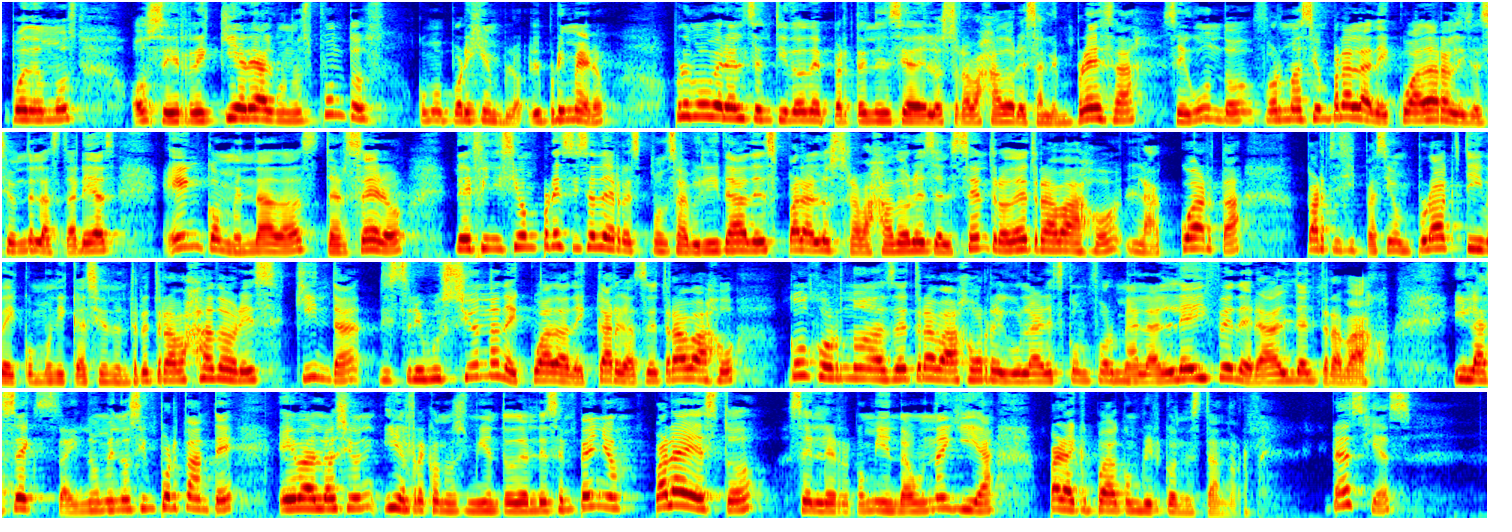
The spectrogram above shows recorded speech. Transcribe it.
podemos o se requiere algunos puntos como por ejemplo, el primero, promover el sentido de pertenencia de los trabajadores a la empresa. Segundo, formación para la adecuada realización de las tareas encomendadas. Tercero, definición precisa de responsabilidades para los trabajadores del centro de trabajo. La cuarta, participación proactiva y comunicación entre trabajadores. Quinta, distribución adecuada de cargas de trabajo con jornadas de trabajo regulares conforme a la Ley Federal del Trabajo. Y la sexta, y no menos importante, evaluación y el reconocimiento del desempeño. Para esto, se le recomienda una guía para que pueda cumplir con esta norma. Gracias.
